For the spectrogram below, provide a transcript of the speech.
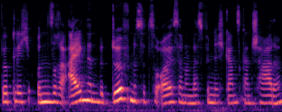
wirklich unsere eigenen Bedürfnisse zu äußern. Und das finde ich ganz, ganz schade.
